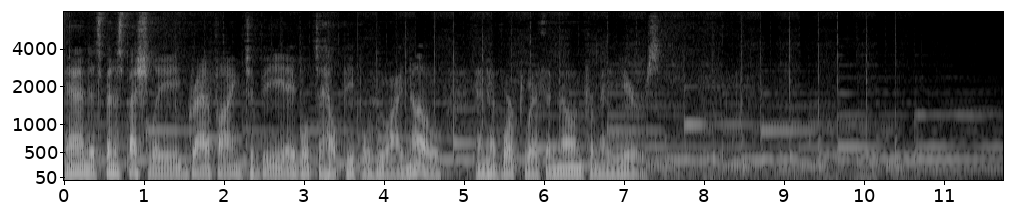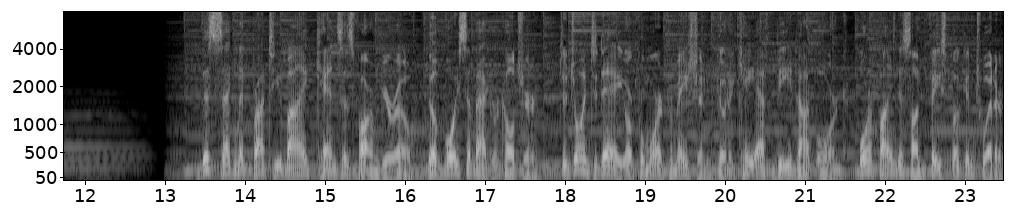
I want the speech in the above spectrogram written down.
And it's been especially gratifying to be able to help people who I know and have worked with and known for many years. This segment brought to you by Kansas Farm Bureau, the voice of agriculture. To join today or for more information, go to kfb.org or find us on Facebook and Twitter.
